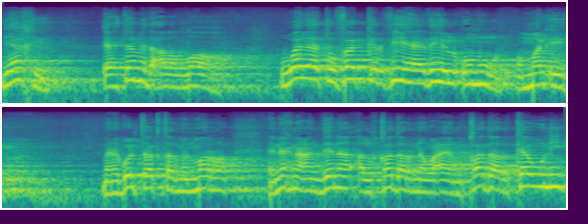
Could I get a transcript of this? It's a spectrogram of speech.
يا أخي اعتمد على الله ولا تفكر في هذه الأمور. أمال إيه؟ ما أنا قلت أكتر من مرة إن إحنا عندنا القدر نوعان قدر كوني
